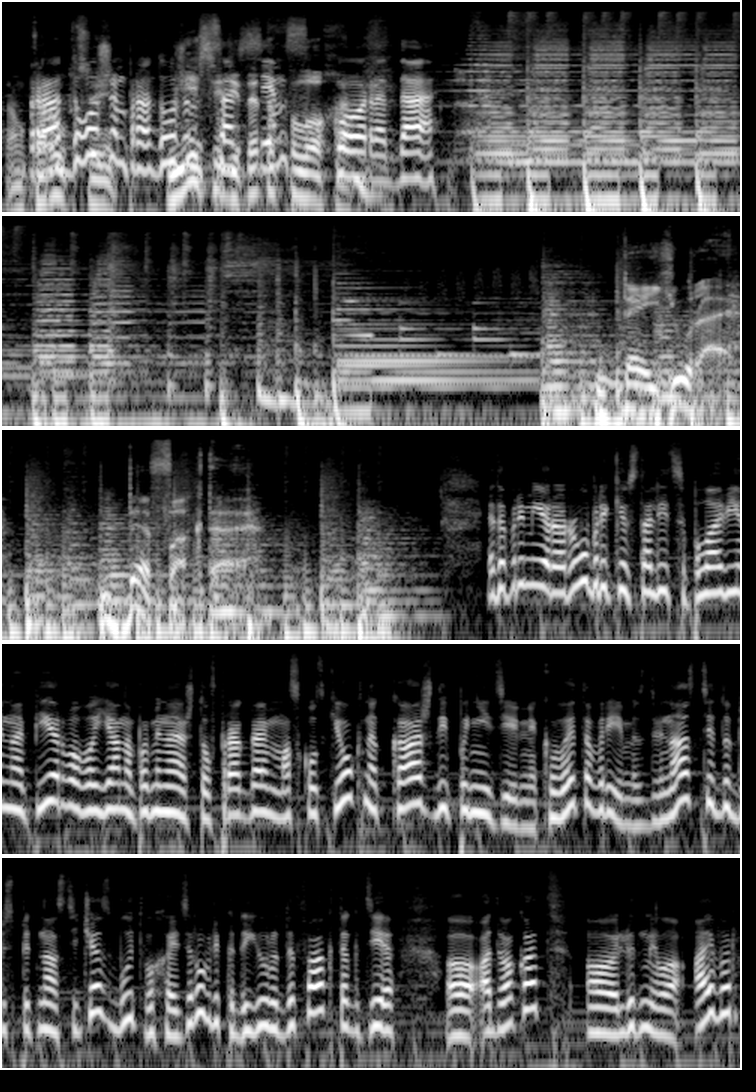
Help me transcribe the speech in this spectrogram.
там продолжим, продолжим не сидит, совсем это плохо. скоро, да. Де Юра. Де факто. Это премьера рубрики «В столице половина первого». Я напоминаю, что в программе «Московские окна» каждый понедельник в это время с 12 до без 15 час будет выходить рубрика «Де Юра де факто», где э, адвокат э, Людмила Айвор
